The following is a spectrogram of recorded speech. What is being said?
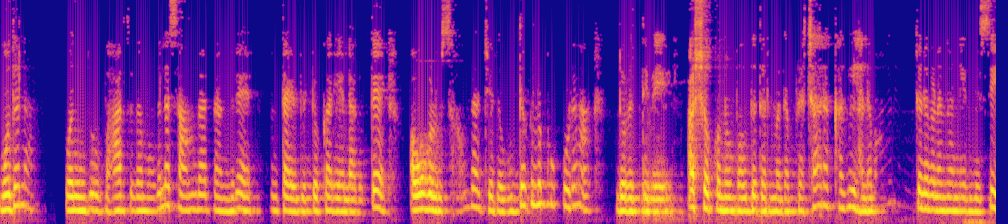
ಮೊದಲ ಒಂದು ಭಾರತದ ಮೊದಲ ಸಾಮ್ರಾಟ ಅಂದರೆ ಅಂತ ಹೇಳ್ಬಿಟ್ಟು ಕರೆಯಲಾಗುತ್ತೆ. ಅವುಗಳು ಸಾಮ್ರಾಜ್ಯದ ಉದ್ದಗಲಕ್ಕೂ ಕೂಡ ದೊರೆತಿವೆ. ಅಶೋಕನು ಬೌದ್ಧ ಧರ್ಮದ ಪ್ರಚಾರಕ್ಕಾಗಿ ಹಲವಾರು ಯೋಜನೆಗಳನ್ನು ನಿರ್ಮಿಸಿ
